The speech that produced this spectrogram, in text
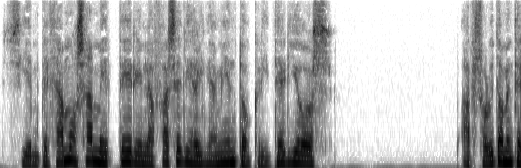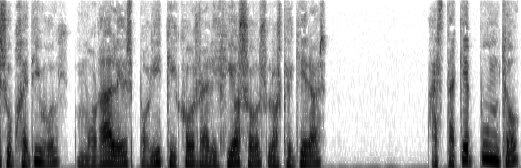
si empezamos a meter en la fase de alineamiento criterios absolutamente subjetivos, morales, políticos, religiosos, los que quieras, ¿hasta qué punto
